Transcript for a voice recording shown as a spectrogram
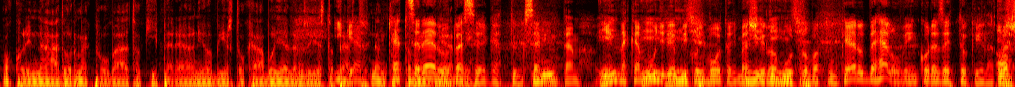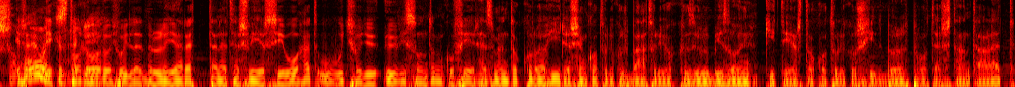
akkori nádor megpróbálta kiperelni a birtokából, jellemző, hogy ezt a pert nem tudta egyszer erről beszélgettünk szerintem. Én nekem úgy rémlik, hogy volt egy meséről, múlt rovatunk erről, de Halloweenkor ez egy tökéletes. És emlékeztek sztori. arra, hogy hogy lett belőle ilyen rettenetes vérszívó? Hát úgy, hogy ő, ő viszont, amikor férhez ment, akkor a híresen katolikus bátoriak közül bizony kitért a katolikus hitből, protestántá lett,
